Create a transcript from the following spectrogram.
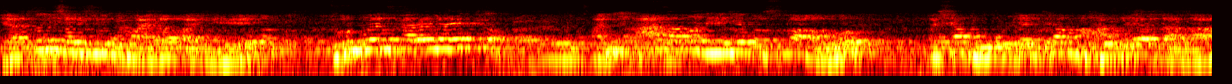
त्याचं संशोधन व्हायला पाहिजे. झोन करायला कार्यालय आहेत आणि आज आपण हे जे बसलो आहोत अशा मोठ्याच्या महागड्या जागा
